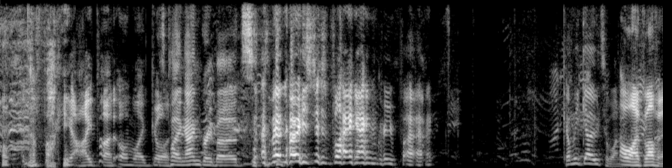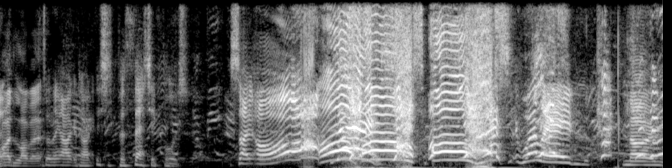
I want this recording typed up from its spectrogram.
the fucking iPad. Oh my god. He's playing Angry Birds. but no, he's just playing Angry Birds. Can we go to one? Oh, I'd love it. I'd love it. Something I could hack. This is pathetic, boys. Say, oh! Oh! Yes! Oh! yes, well in. No,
